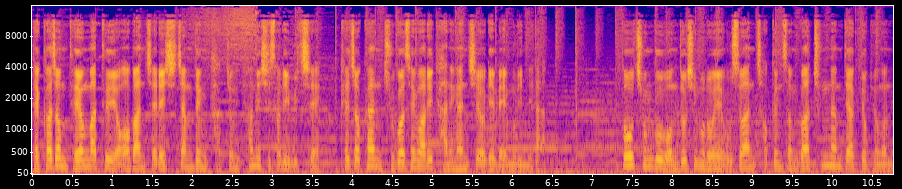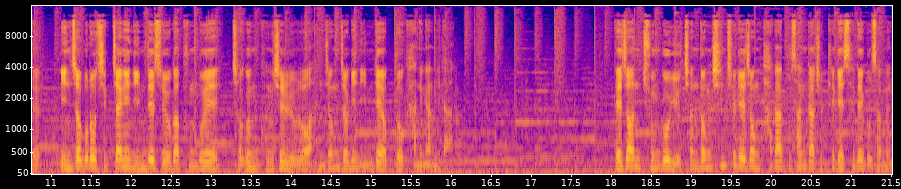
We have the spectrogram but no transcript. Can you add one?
백화점 대형마트 영업관 재래시장 등 각종 편의시설이 위치해 쾌적한 주거 생활이 가능한 지역의 매물입니다. 또 중구 원도심으로의 우수한 접근성과 충남대학교 병원 등 인접으로 직장인 임대 수요가 풍부해 적은 공실률로 안정적인 임대업도 가능합니다. 대전 중구 유천동 신축예정 다가구상가주택의 세대 구성은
